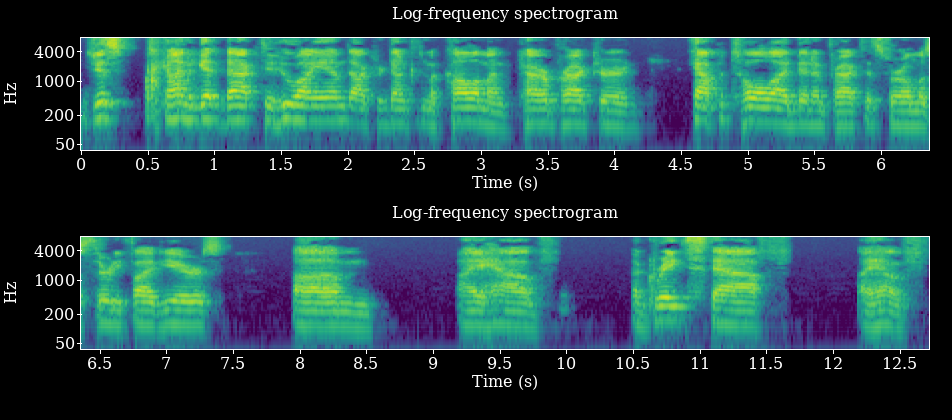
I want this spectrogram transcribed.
just to kind of get back to who I am, Dr. Duncan McCollum. I'm a chiropractor in Capitola. I've been in practice for almost 35 years. Um, I have a great staff. I have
